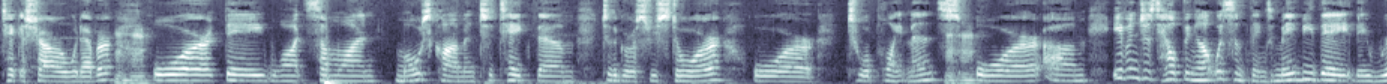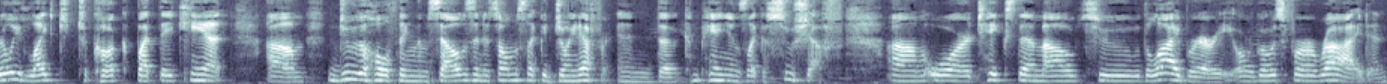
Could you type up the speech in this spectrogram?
take a shower or whatever, mm-hmm. or they want someone, most common, to take them to the grocery store or to appointments mm-hmm. or um, even just helping out with some things. Maybe they, they really liked to cook, but they can't um, do the whole thing themselves, and it's almost like a joint effort, and the companion's like a sous chef um, or takes them out to the library or goes for a ride. And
